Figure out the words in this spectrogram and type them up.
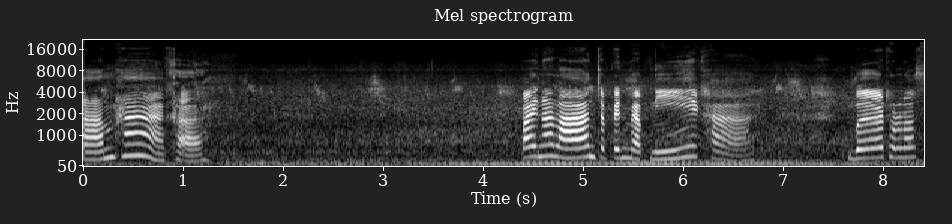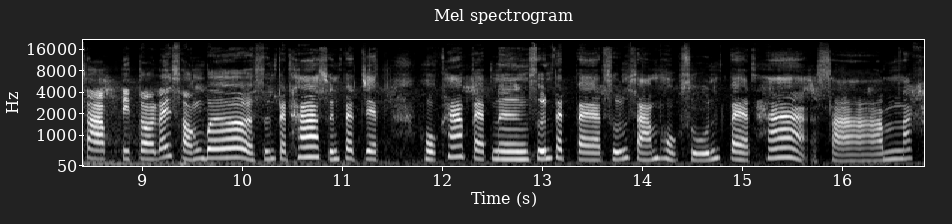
35 ค่ะ ป้ายหน้าร้านจะเป็นแบบนี้ค่ะ เบอร์โทรศัพท์ ติดต่อได้ 2 เบอร์ 085 087 6581 088 0360 853 นะค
